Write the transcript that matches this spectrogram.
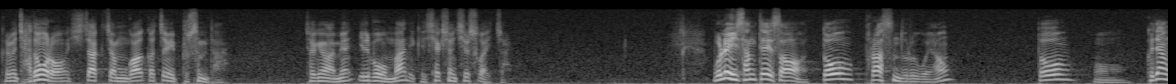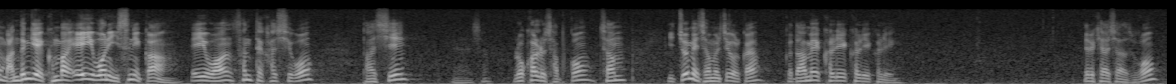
그러면 자동으로 시작점과 끝점이 붙습니다. 적용하면 일부분만 이렇게 섹션 칠 수가 있죠. 물론 이 상태에서 또 플러스 누르고요. 또 어, 그냥 만든 게 금방 A1이 있으니까 A1 선택하시고 다시 local로 잡고 점 이쯤에 점을 찍을까요? 그 다음에 클릭 클릭 클릭. 이렇게 하셔가지고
